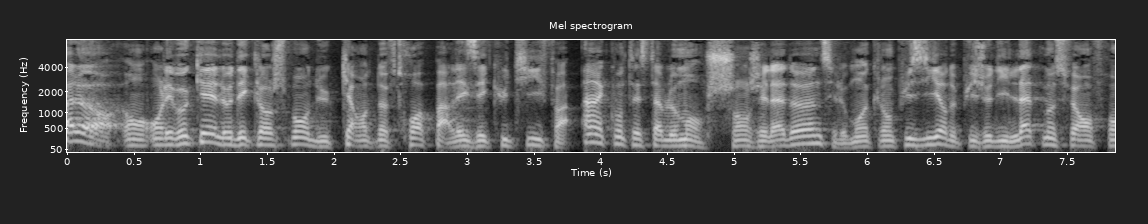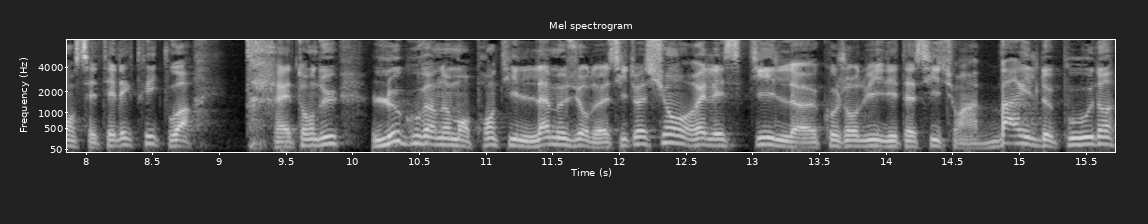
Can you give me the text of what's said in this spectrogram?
Alors, on, l'évoquait, le déclenchement du 49-3 par l'exécutif a incontestablement changé la donne. C'est le moins que l'on puisse dire. Depuis jeudi, l'atmosphère en France est électrique, voire très tendue. Le gouvernement prend-il la mesure de la situation? Réalise-t-il qu'aujourd'hui il est assis sur un baril de poudre?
